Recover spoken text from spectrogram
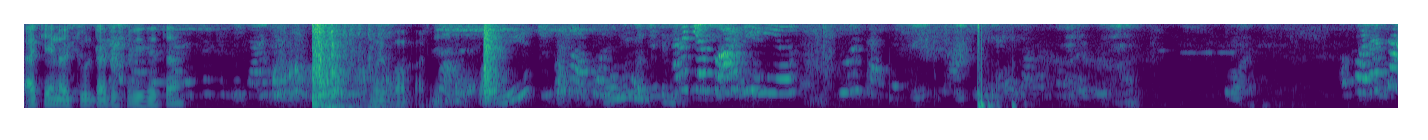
আছেন ওই টুলটা একটু সরিয়ে দিত ওই বাবা রে। এই, ফোন করছে না। আরে কে বাড়ি নিয়ে স্কুলটা ও পড়াটা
